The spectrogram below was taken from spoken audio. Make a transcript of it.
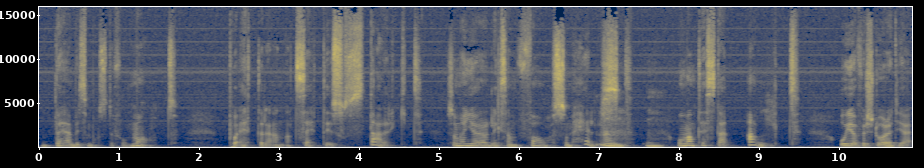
bebis måste få mat på ett eller annat sätt. Det är så starkt. Så man gör liksom vad som helst. Mm. Mm. Och man testar allt. Och jag förstår att jag är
